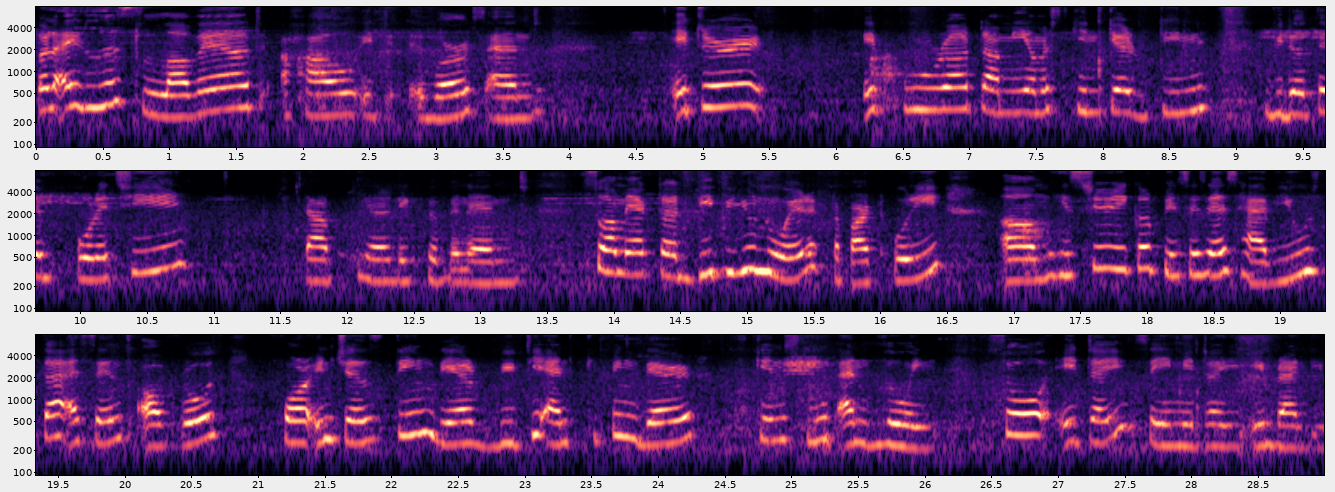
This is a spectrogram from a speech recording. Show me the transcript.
but I just love it how it works and এটার এই পুরাটা আমি আমার স্কিন কেয়ার রুটিন ভিডিওতে পড়েছি। তা আপনারা দেখতে পাবেন। অ্যান্ড সো আমি একটা ডিপ ইউ নোয়ের একটা পার্ট করি। Historical princesses have use the essence of rose for interesting their beauty and keeping their skin smooth and glowing so এটাই সেম এটাই এই ব্র্যান্ডই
